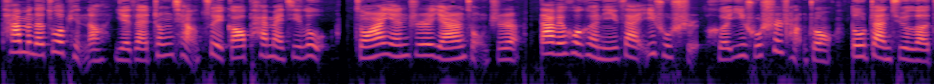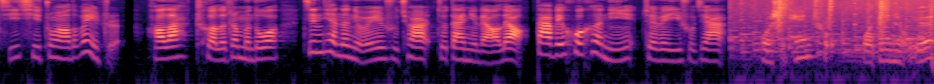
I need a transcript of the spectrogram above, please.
他们的作品呢，也在争抢最高拍卖记录。总而言之，言而总之，大卫·霍克尼在艺术史和艺术市场中都占据了极其重要的位置。好了，扯了这么多，今天的纽约艺术圈就带你聊聊大卫·霍克尼这位艺术家。我是天楚，我在纽约。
